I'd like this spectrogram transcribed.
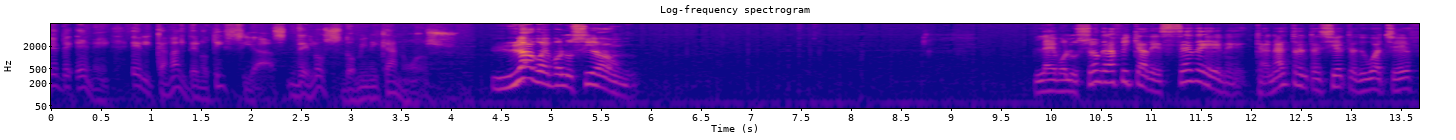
CDN, el canal de noticias de los dominicanos. Logo Evolución. La evolución gráfica de CDN, Canal 37 de UHF,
